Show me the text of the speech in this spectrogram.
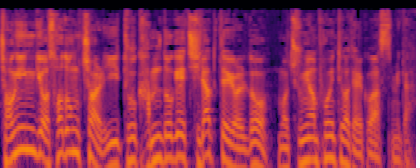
정인교, 서동철 이 두 감독의 지략 대결도 뭐 중요한 포인트가 될 것 같습니다.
